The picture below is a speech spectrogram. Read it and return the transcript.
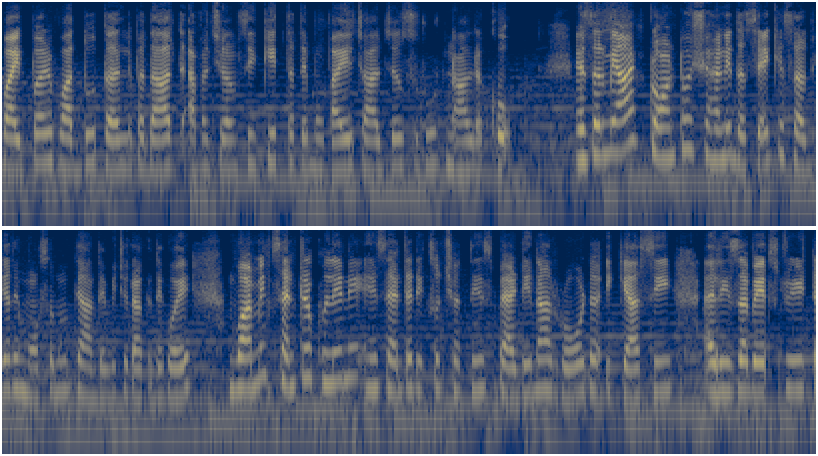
ਵਾਈਪਰ ਵਾਧੂ ਤਰਲ ਪਦਾਰਥ ਐਮਰਜੈਂਸੀ ਕਿੱਟ ਅਤੇ ਮੋਬਾਈਲ ਚਾਰਜਰ ਜ਼ਰੂਰ ਨਾਲ ਰੱਖੋ। ਇਸ ਦਰਮਿਆਨ ਟੋਰਾਂਟੋ ਸ਼ਹਿਰ ਨੇ ਦੱਸਿਆ ਕਿ ਸਰਦੀਆਂ ਦੇ ਮੌਸਮ ਨੂੰ ਧਿਆਨ ਦੇ ਵਿੱਚ ਰੱਖਦੇ ਹੋਏ ਵਾਰਮਿੰਗ ਸੈਂਟਰ ਖੁੱਲੇ ਨੇ। ਇਹ ਸੈਂਟਰ 136 ਪੈਡੀਨਾ road 81 Elizabeth street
